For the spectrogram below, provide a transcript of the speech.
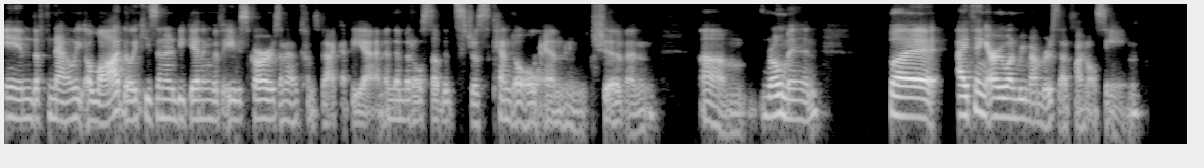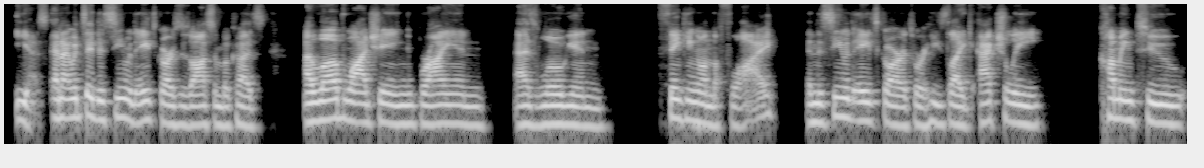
in the finale a lot like he's in the beginning with ace scars and then comes back at the end. And the middle stuff it's just kendall and shiv and um roman. But i think everyone remembers that final scene. Yes and i would say the scene with ace scars is awesome because i love watching brian as logan thinking on the fly and the scene with Eight Guards where he's like actually coming to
